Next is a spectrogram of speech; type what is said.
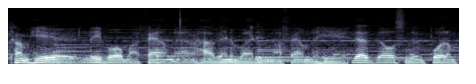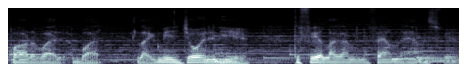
Come here, leave all my family. I don't have anybody in my family here. That's also the important part about about like me joining here, to feel like I'm in a family atmosphere.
